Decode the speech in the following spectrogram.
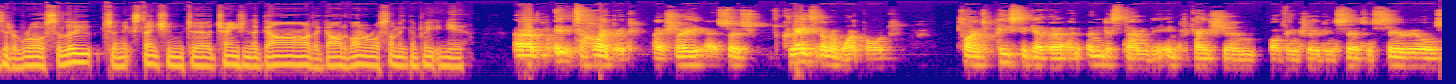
is it a Royal Salute, an extension to changing the guard, a Guard of Honour, or something completely new? Um, it's a hybrid, actually. Uh, so it's created on a whiteboard, trying to piece together and understand the implication of including certain serials,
